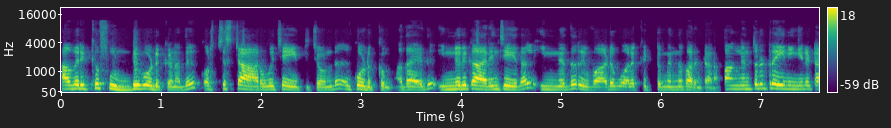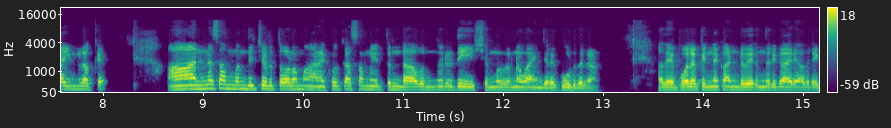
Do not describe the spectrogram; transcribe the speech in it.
അവർക്ക് ഫുഡ് കൊടുക്കുന്നത് കുറച്ച് സ്റ്റാർവ് ചെയ്യിപ്പിച്ചുകൊണ്ട് കൊടുക്കും. അതായത് ഇന്നൊരു കാര്യം ചെയ്താൽ ഇന്നത് റിവാർഡ് പോലെ കിട്ടുമെന്ന് പറഞ്ഞിട്ടാണ്. അപ്പൊ അങ്ങനത്തെ ഒരു ട്രെയിനിങ്ങിന്റെ ടൈമിലൊക്കെ ആനെ സംബന്ധിച്ചിടത്തോളം ആനക്കൊക്കെ ആ സമയത്ത് ഉണ്ടാവുന്ന ഒരു ദേഷ്യം എന്ന് പറഞ്ഞാൽ ഭയങ്കര കൂടുതലാണ്. അതേപോലെ പിന്നെ കണ്ടുവരുന്ന ഒരു കാര്യം അവരെ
